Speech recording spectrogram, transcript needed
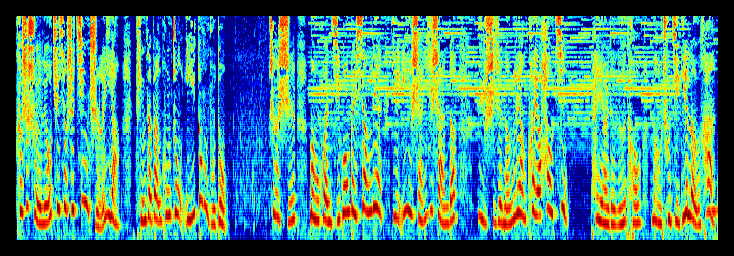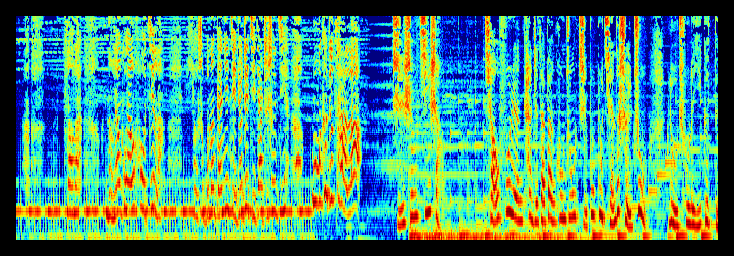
可是水流却像是静止了一样，停在半空中一动不动。这时，梦幻极光贝项链也一闪一闪的，预示着能量快要耗尽。佩尔的额头冒出几滴冷汗。糟了，能量快要耗尽了！要是不能赶紧解决这几架直升机，我们可就惨了。直升机上，乔夫人看着在半空中止步不前的水柱，露出了一个得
